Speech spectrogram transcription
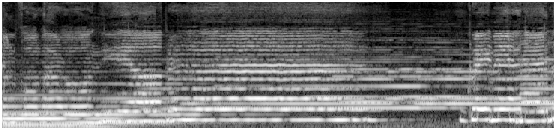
Our refuge. long are only a breath. Great men had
